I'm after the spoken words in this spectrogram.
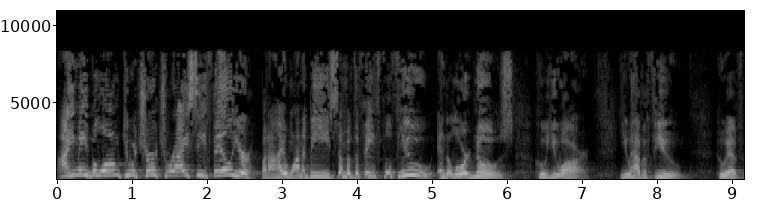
I may belong to a church where I see failure, but I want to be some of the faithful few, and the Lord knows who you are. You have a few who have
